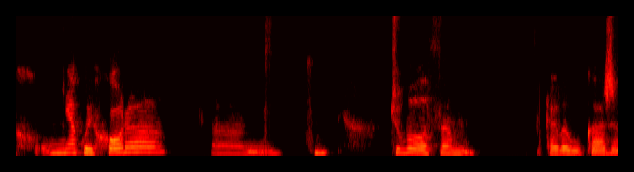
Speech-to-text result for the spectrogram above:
х- някои хора. А, чувала съм, как да го кажа,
